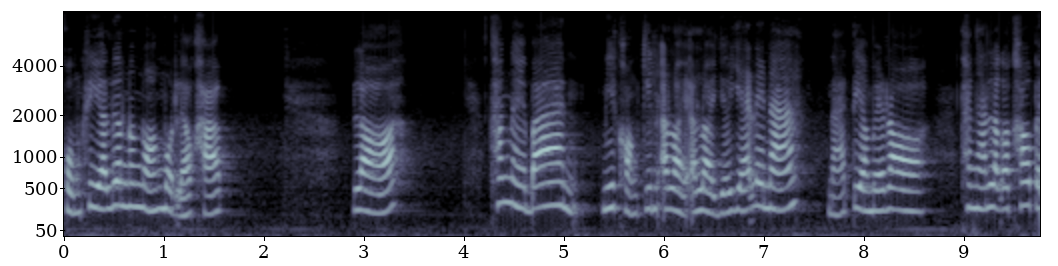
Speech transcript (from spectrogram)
ผมเคลียร์เรื่องน้องๆหมดแล้วครับ หรอ ข้างในบ้านมีของกินอร่อยอร่อยๆเยอะแยะเลยนะนะเตรียมไว้รอถ้างั้นเราก็เข้าไป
